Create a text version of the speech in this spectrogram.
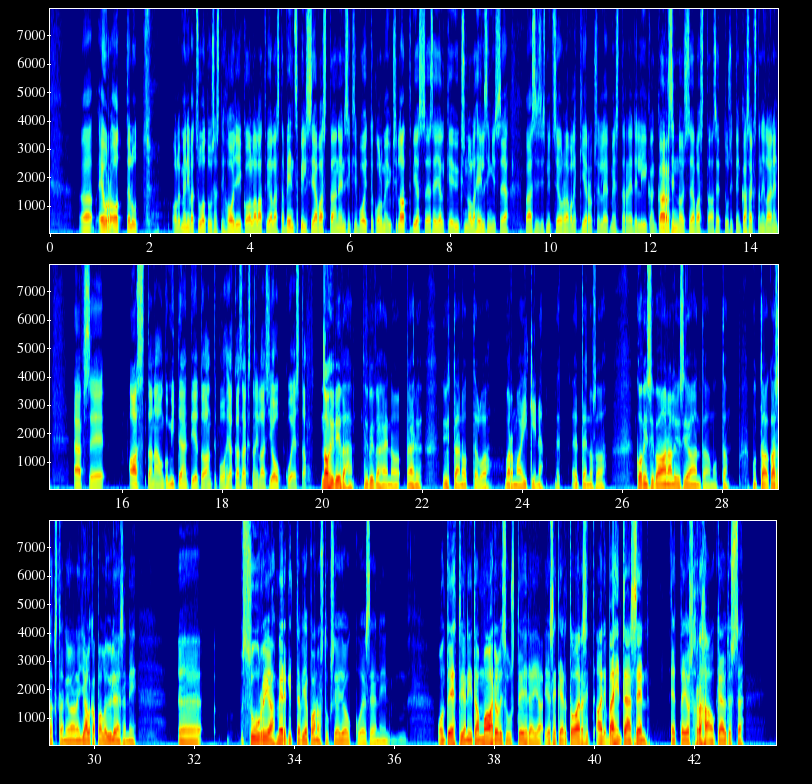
euroottelut oli, menivät suotuisasti HJKlla latvialaista Ventspilsiä vastaan. Ensiksi voitto 3-1 Latviassa ja sen jälkeen 1-0 Helsingissä ja pääsi siis nyt seuraavalle kierrokselle mestareiden liikan karsinnoissa ja vasta asettuu sitten kasakstanilainen FC Astana. Onko mitään tietoa Antti Pohja kasakstanilaisjoukkueesta? No hyvin vähän. Hyvin vähän. En ole nähnyt yhtään ottelua varmaan ikinä. Et, et en osaa kovin syvää analyysiä antaa, mutta, mutta kasakstanilainen jalkapallo yleensä, niin suuria merkittäviä panostuksia joukkueeseen, niin on tehty ja niitä on mahdollisuus tehdä ja, ja se kertoo aina, sit, aina vähintään sen, että jos raha on käytössä,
